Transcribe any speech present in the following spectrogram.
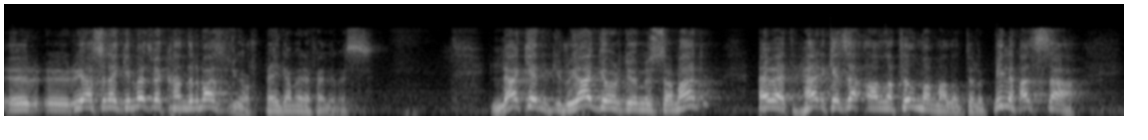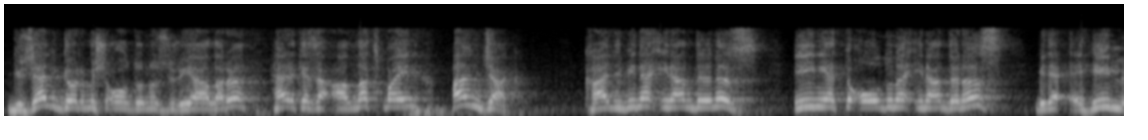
e, rüyasına girmez ve kandırmaz diyor Peygamber Efendimiz. Lakin rüya gördüğümüz zaman evet herkese anlatılmamalıdır. Bilhassa güzel görmüş olduğunuz rüyaları herkese anlatmayın. Ancak kalbine inandığınız, iyi niyetli olduğuna inandığınız bir de ehil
